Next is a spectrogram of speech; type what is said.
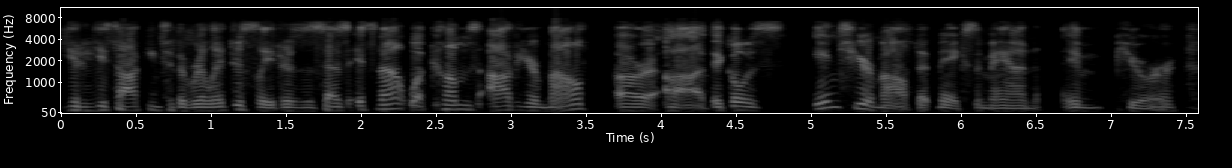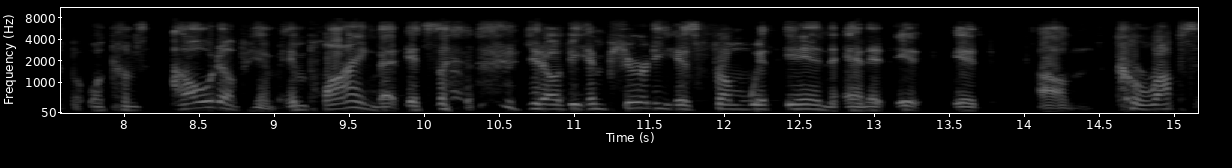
you know, he's talking to the religious leaders and says, it's not what comes out of your mouth or uh, that goes into your mouth that makes a man impure, but what comes out of him, implying that it's, you know, the impurity is from within and it it it um, corrupts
